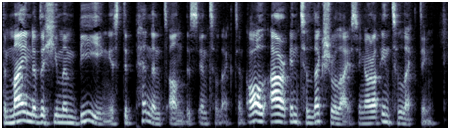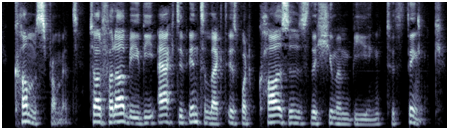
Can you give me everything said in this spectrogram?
The mind of the human being is dependent on this intellect, and all our intellectualizing, our intellecting, comes from it. To Al Farabi, the active intellect is what causes the human being to think.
